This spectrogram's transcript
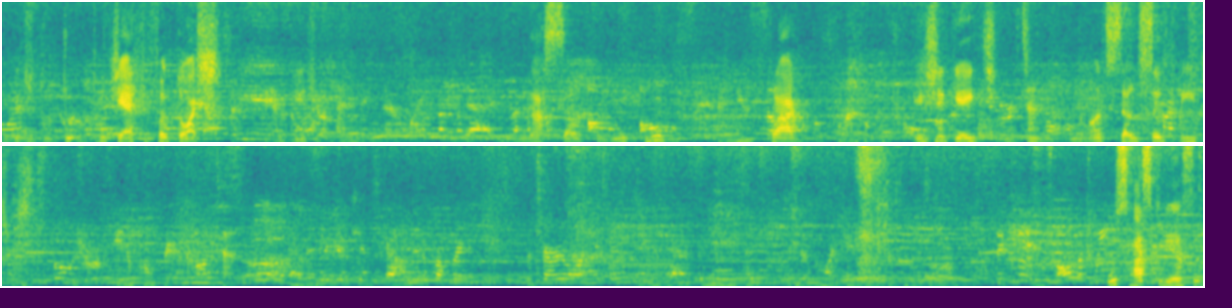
O vídeo do, do, do Jeff Fantoche. O vídeo iluminação com muito fraco e gigante monetizando seus vídeos. Os, as crianças,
